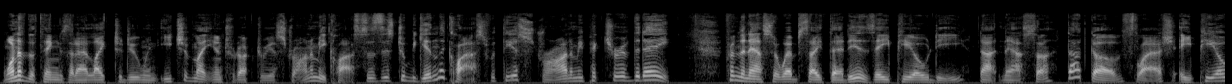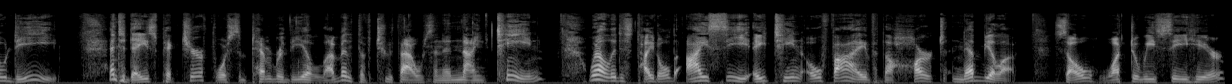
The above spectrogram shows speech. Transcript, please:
One of the things that I like to do in each of my introductory astronomy classes is to begin the class with the astronomy picture of the day from the NASA website that is apod.nasa.gov apod. And today's picture for September the 11th of 2019. Well, it is titled IC 1805 the Heart Nebula. So what do we see here?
